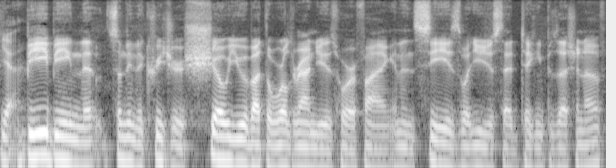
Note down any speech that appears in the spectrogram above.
Yeah. B being that something the creatures show you about the world around you is horrifying, and then C is what you just said, taking possession of.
